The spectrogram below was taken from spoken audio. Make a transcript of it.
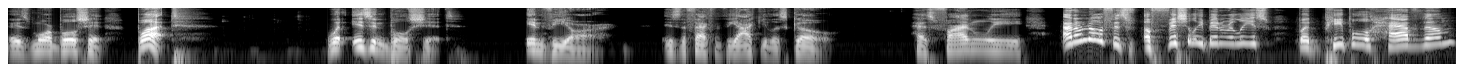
is more bullshit. But what isn't bullshit in VR is the fact that the Oculus Go has finally I don't know if it's officially been released, but people have them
